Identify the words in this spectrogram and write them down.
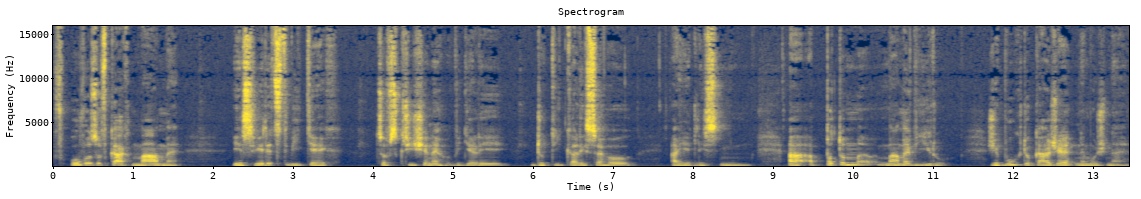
v úvozovkách máme, je svědectví těch, co vzkříšeného viděli, dotýkali se ho a jedli s ním. A potom máme víru, že Bůh dokáže nemožné,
